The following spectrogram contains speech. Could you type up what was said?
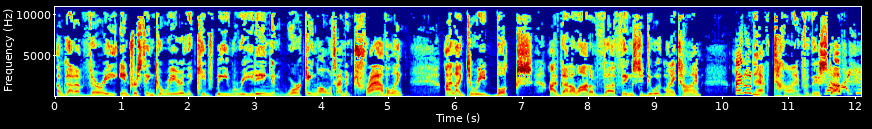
I've got a very interesting career that keeps me reading and working all the time and traveling. I like to read books. I've got a lot of uh, things to do with my time. I don't have time for this No, stuff. Do.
